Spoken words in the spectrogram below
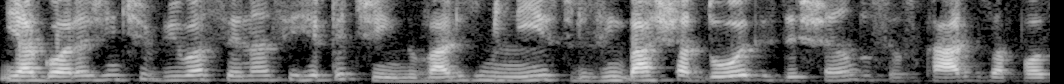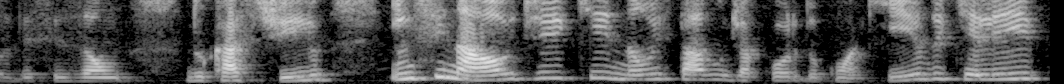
e agora a gente viu a cena se repetindo. Vários ministros, embaixadores deixando seus cargos após a decisão do Castilho, em sinal de que não estavam de acordo com aquilo e que ele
